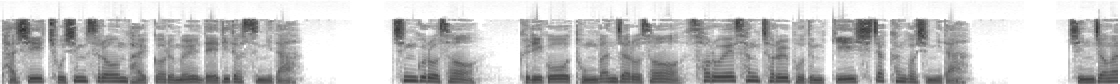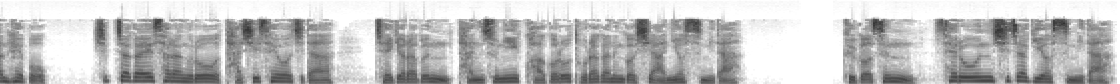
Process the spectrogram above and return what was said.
다시 조심스러운 발걸음을 내디뎠습니다. 친구로서 그리고 동반자로서 서로의 상처를 보듬기 시작한 것입니다. 진정한 회복, 십자가의 사랑으로 다시 세워지다 재결합은 단순히 과거로 돌아가는 것이 아니었습니다. 그것은 새로운 시작이었습니다.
